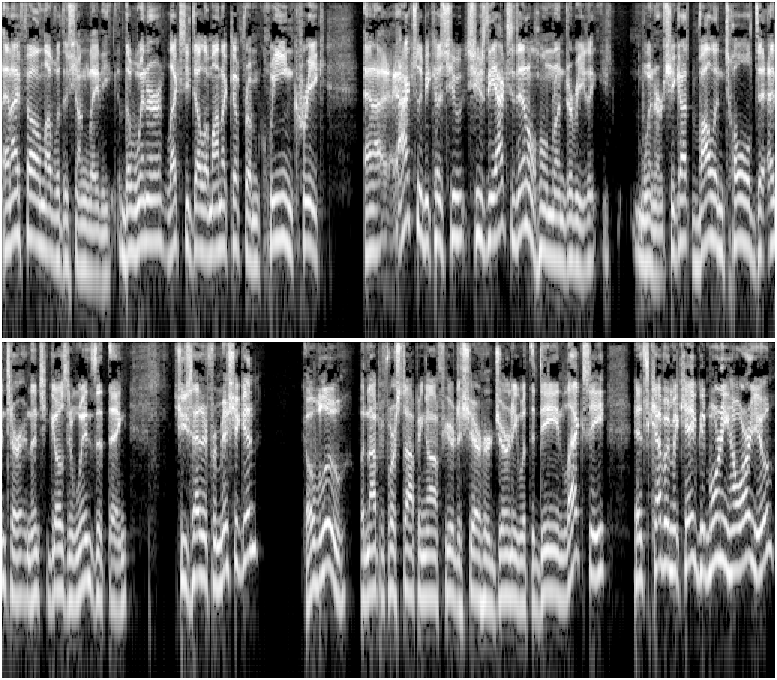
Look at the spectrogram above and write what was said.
and I fell in love with this young lady. The winner, Lexi Dellamonica from Queen Creek, and I, actually because she she's the accidental home run derby winner. She got voluntold to enter, and then she goes and wins the thing. She's headed for Michigan. Go blue, but not before stopping off here to share her journey with the dean. Lexi, it's Kevin McCabe. Good morning. How are you?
